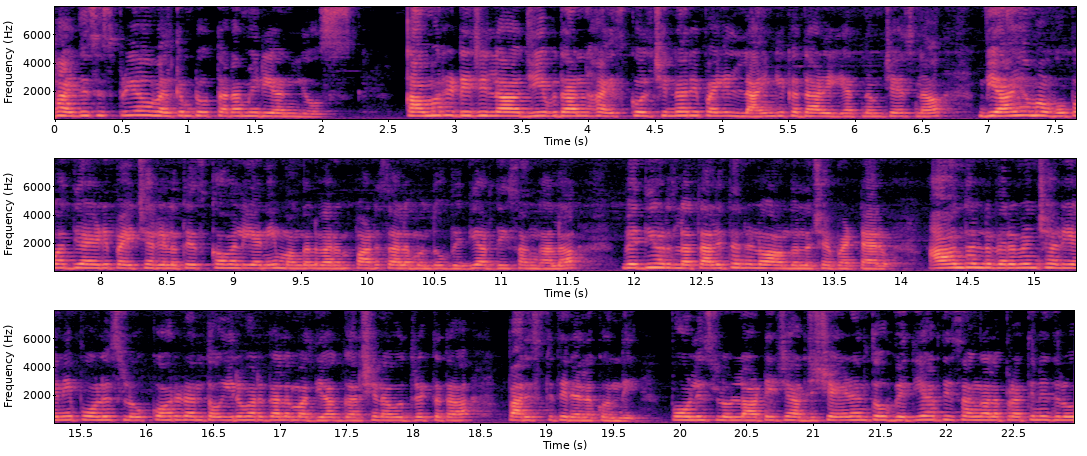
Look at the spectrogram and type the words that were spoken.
Hi this is Priya welcome to తడ మీడియా న్యూస్ కామారెడ్డి జిల్లా జీవదాన్ హై స్కూల్ చిన్నారిపై లైంగిక దాడి యత్నం చేసిన వ్యాయామ ఉపాధ్యాయుడిపై చర్యలు తీసుకోవాలి అని మంగళవారం పాఠశాల ముందు విద్యార్థి సంఘాల విద్యార్థుల తల్లిదండ్రులు ఆందోళన చేపట్టారు. ఆందోళన విరమించాలి అని పోలీసులు కోరడంతో ఇరు వర్గాల మధ్య ఘర్షణ ఉద్రిక్తత పరిస్థితి నెలకొంది. పోలీసులు లాఠీ చార్జ్ చేయడంతో విద్యార్థి సంఘాల ప్రతినిధులు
